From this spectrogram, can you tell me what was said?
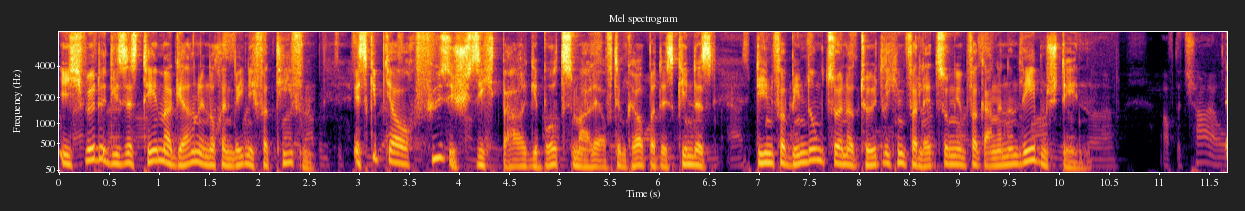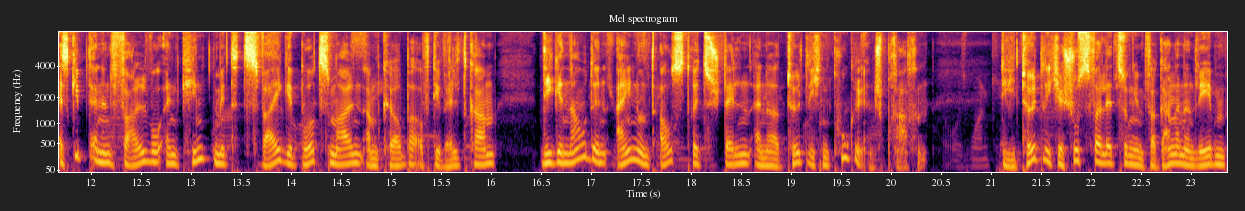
Ich würde dieses Thema gerne noch ein wenig vertiefen. Es gibt ja auch physisch sichtbare Geburtsmale auf dem Körper des Kindes, die in Verbindung zu einer tödlichen Verletzung im vergangenen Leben stehen. Es gibt einen Fall, wo ein Kind mit zwei Geburtsmalen am Körper auf die Welt kam, die genau den Ein- und Austrittsstellen einer tödlichen Kugel entsprachen. Die tödliche Schussverletzung im vergangenen Leben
